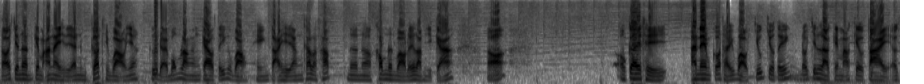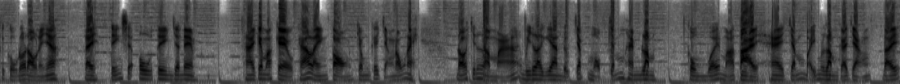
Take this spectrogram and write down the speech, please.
Đó, cho nên cái mã này thì anh em kết thì vào nhé. Cứ đợi bóng lăn ăn cao tí rồi vào. Hiện tại thì ăn khá là thấp, nên ờ, không nên vào để làm gì cả. Đó ok, thì anh em có thể vào trước cho tiến. Đó chính là cái mã kèo tài ở cái cuộc đối đầu này nhá. Đây, tiến sẽ ưu tiên cho anh em. Hai cái mã kèo khá là an toàn trong cái trận đấu này. Đó chính là mã Villarreal được chấp 1.25 cùng với mã tài 2.75 cả trận. Đấy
